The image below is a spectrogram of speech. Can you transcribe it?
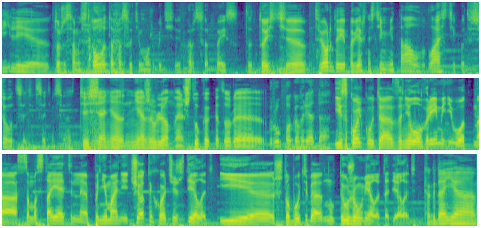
автомобили, тот же самый стол — это, по сути, может быть hard surface. То, то есть э, твердые поверхности, металл, пластик, вот все вот с этим, с этим связано. То есть вся не- неоживленная штука, которая... Грубо говоря, да. И сколько у тебя заняло времени вот на самостоятельное понимание, что ты хочешь делать, и э, чтобы у тебя, ну, ты уже умел это делать. Когда я,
